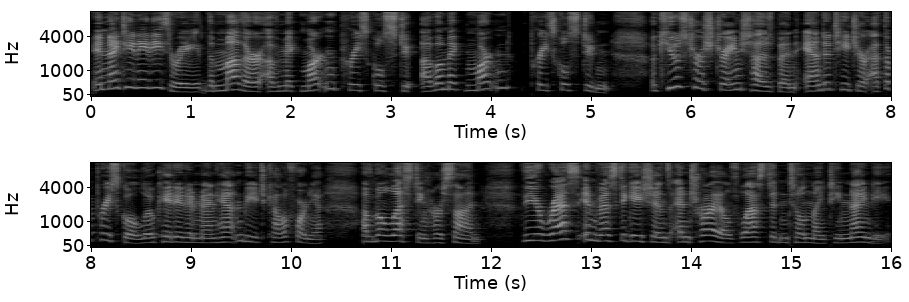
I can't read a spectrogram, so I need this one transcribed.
In 1983, the mother of McMartin preschool stu- of a McMartin preschool student accused her estranged husband and a teacher at the preschool located in Manhattan Beach, California, of molesting her son. The arrests, investigations, and trials lasted until 1990,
